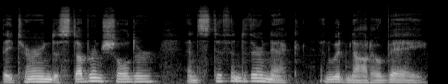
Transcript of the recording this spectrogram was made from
They turned a stubborn shoulder and stiffened their neck and would not obey.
